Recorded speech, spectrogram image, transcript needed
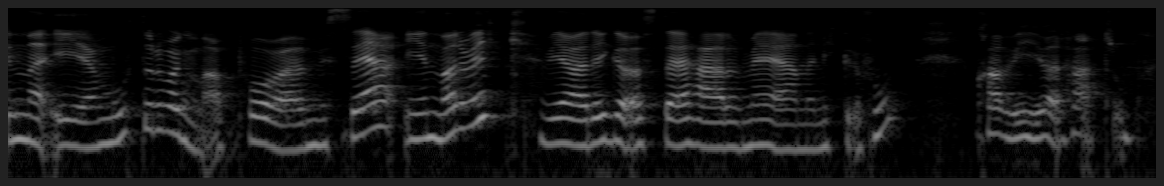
inne i motorvogna på museet i Narvik. Vi har rigga oss det her med en mikrofon. Hva vi gjør her, Trond?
